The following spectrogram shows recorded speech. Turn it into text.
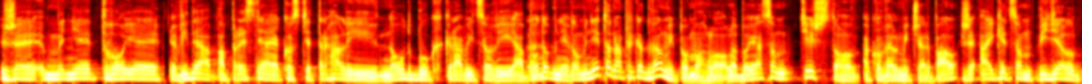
že mne tvoje videá a presne ako ste trhali notebook kravicový a podobne, no mne to napríklad veľmi pomohlo, lebo ja som tiež z toho ako veľmi čerpal, že aj keď som videl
